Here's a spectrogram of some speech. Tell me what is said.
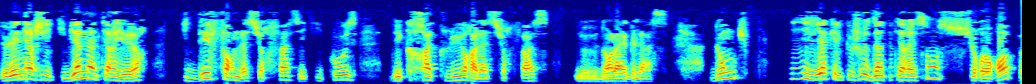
De l'énergie qui vient de l'intérieur, qui déforme la surface et qui cause des craquelures à la surface dans la glace. Donc, il y a quelque chose d'intéressant sur Europe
